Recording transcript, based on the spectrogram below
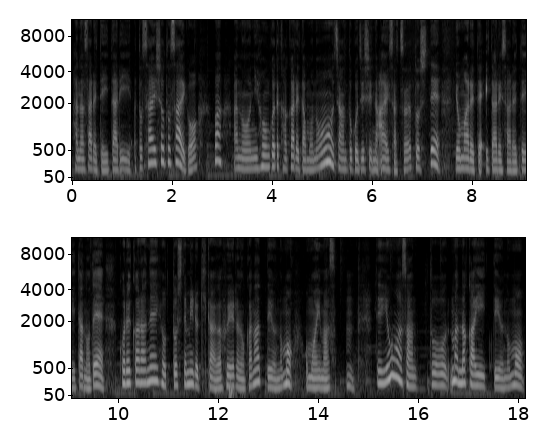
話されていたりあと最初と最後はあの日本語で書かれたものをちゃんとご自身の挨拶として読まれていたりされていたのでこれからねひょっとして見る機会が増えるのかなっていうのも思います。うん、でヨンアさんと、まあ、仲いいっていうのも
